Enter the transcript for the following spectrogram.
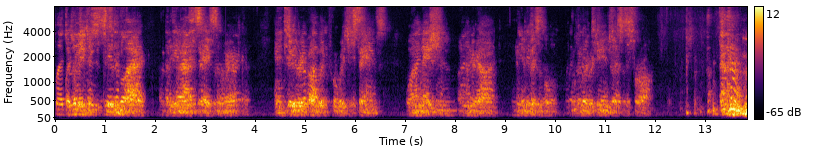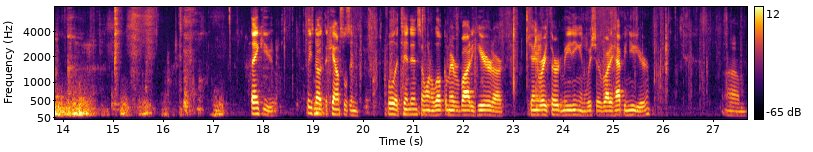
pledge allegiance to the flag of the United States of America and to the republic for which it stands, one nation, under God, indivisible, with liberty and justice for all. Thank you. Please note the council's in full attendance. I want to welcome everybody here at our January 3rd meeting and wish everybody a Happy New Year. Um,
